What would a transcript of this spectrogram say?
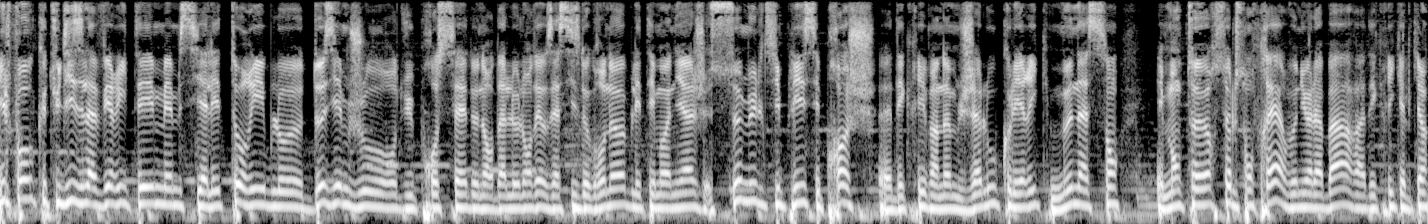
Il faut que tu dises la vérité, même si elle est horrible. Au deuxième jour du procès de Nordal Lelandais aux assises de Grenoble, les témoignages se multiplient. Ses proches décrivent un homme jaloux, colérique, menaçant et menteur. Seul son frère, venu à la barre, a décrit quelqu'un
